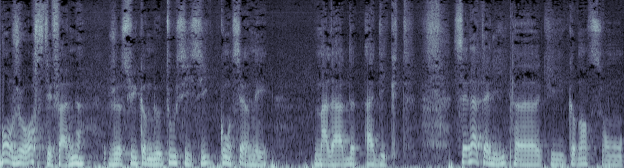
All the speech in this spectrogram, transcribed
Bonjour Stéphane, je suis comme nous tous ici concerné, malade, addict. C'est Nathalie euh, qui commence son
